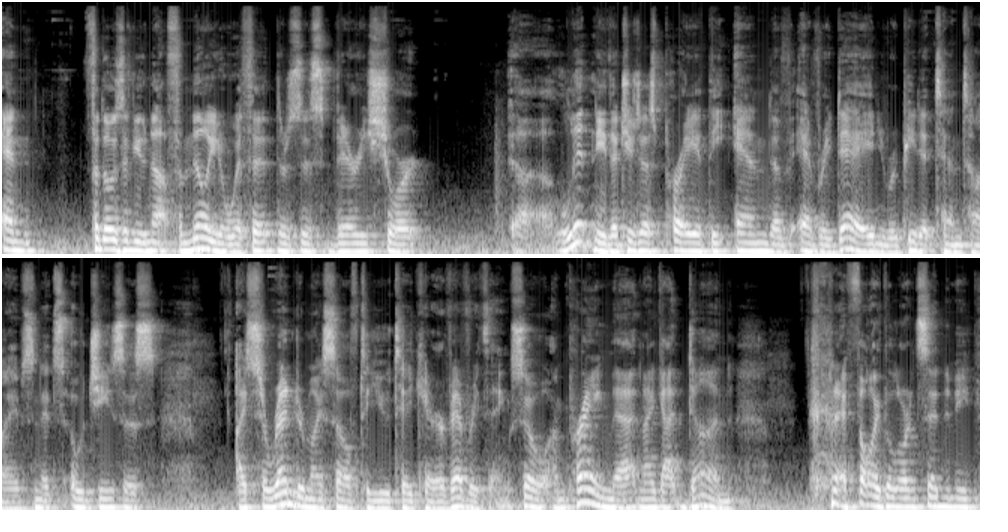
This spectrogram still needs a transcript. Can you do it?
And for those of you not familiar with it, there's this very short uh, litany that you just pray at the end of every day, and you repeat it 10 times. And it's, Oh Jesus, I surrender myself to you, take care of everything. So I'm praying that, and I got done. And I felt like the Lord said to me,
